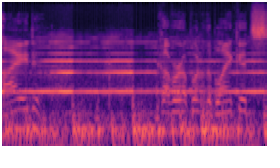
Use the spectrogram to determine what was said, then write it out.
hide, cover up under the blankets.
